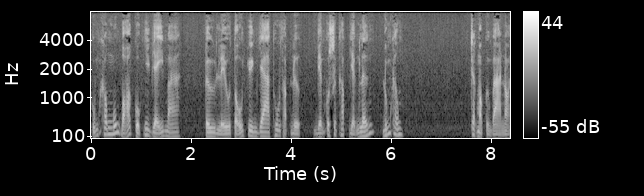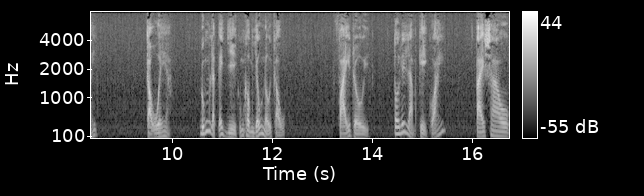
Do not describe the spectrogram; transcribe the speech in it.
cũng không muốn bỏ cuộc như vậy mà. Tư liệu tổ chuyên gia thu thập được vẫn có sức hấp dẫn lớn, đúng không? Trắc Mộc Cường bà nói, Cậu ấy à, đúng là cái gì cũng không giấu nổi cậu. Phải rồi, tôi lấy làm kỳ quái. Tại sao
